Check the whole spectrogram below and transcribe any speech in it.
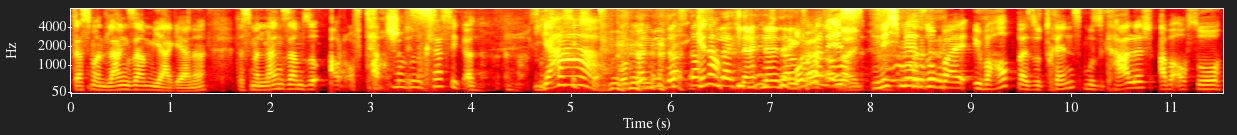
dass man langsam, ja gerne, dass man langsam so out of touch Mal so ein ist. Klassik an. So ein ja, und man, genau. vielleicht Nein, nein, nein. Und man ist nicht mehr so bei, überhaupt bei so Trends, musikalisch, aber auch so,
